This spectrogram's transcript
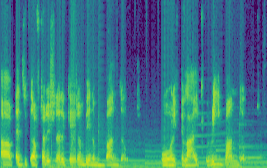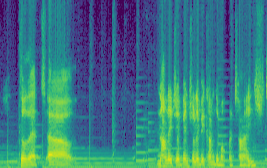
of, edu- of traditional education being bundled, or if you like, rebundled, so that uh, knowledge eventually become democratized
